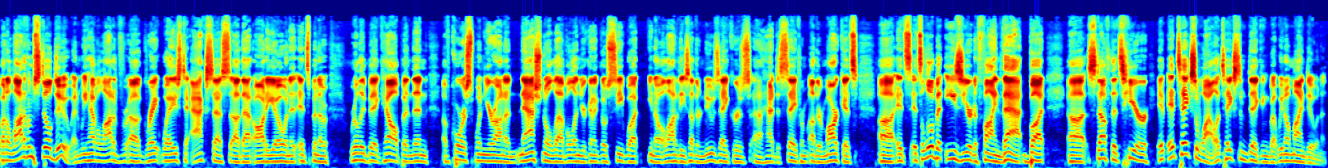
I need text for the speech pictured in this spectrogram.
but a lot of them still do. And we have a lot of uh, great ways to access uh, that audio, and it, has been a really big help. And then, of course, when you're on a national level and you're going to go see what you know a lot of these other news anchors uh, had to say from other markets, uh, it's it's a little bit easier to find that. But uh, stuff that's here, it, it takes a while. It takes some digging, but we don't mind doing it.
